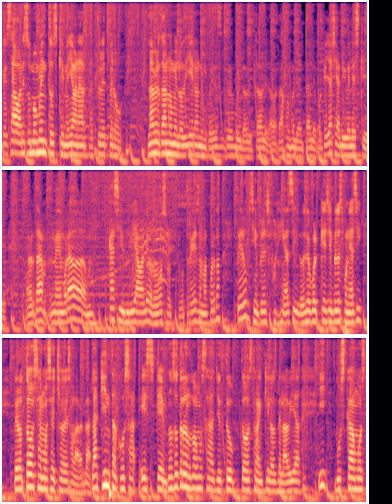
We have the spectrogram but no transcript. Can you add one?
pensaba en esos momentos que me iban a dar features, pero la verdad no me lo dieron y pues fue muy lamentable, la verdad fue muy lamentable. Porque ya hacía niveles que, la verdad, me demoraba casi un día, ¿vale? O dos o, tres, no me acuerdo. Pero siempre les ponía así, no sé por qué siempre les ponía así. Pero todos hemos hecho eso, la verdad. La quinta cosa es que nosotros nos vamos a YouTube todos tranquilos de la vida y buscamos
